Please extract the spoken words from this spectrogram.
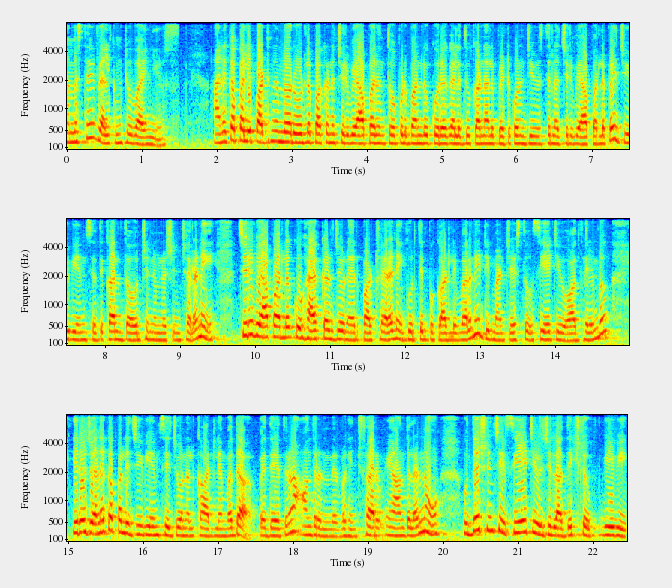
నమస్తే welcome to Y news. Anakapalli పట్టణంలో రోడ్ల పక్కన చిరు వ్యాపారం తోపుడు బండ్లు కూరగాయల దుకాణాలు పెట్టుకుని జీవిస్తున్న చిరు వ్యాపారులపై జీవీఎంసీ అధికారులు దౌర్జన్యం నశించాలని చిరు వ్యాపారులకు హ్యాకర్ జోన్ ఏర్పాటు చేయాలని గుర్తింపు కార్డులు ఇవ్వాలని డిమాండ్ చేస్తూ సిఐటియు ఆధ్వర్యంలో ఈరోజు అనకాపల్లి జీవీఎంసీ జోనల్ కార్యాలయం వద్ద పెద్ద ఎత్తున ఆందోళన నిర్వహించారు. ఈ ఆందోళనను ఉద్దేశించి సిఐటియు జిల్లా అధ్యక్షులు వివి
